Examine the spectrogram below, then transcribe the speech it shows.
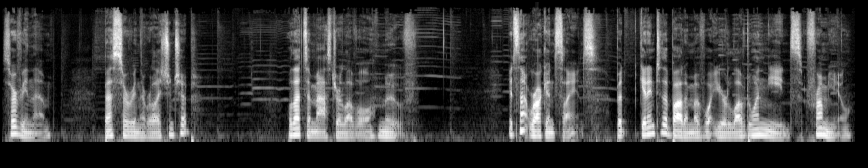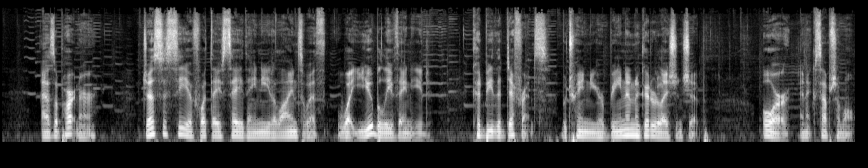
serving them, best serving the relationship, well, that's a master level move. It's not rocket science, but getting to the bottom of what your loved one needs from you as a partner, just to see if what they say they need aligns with what you believe they need, could be the difference between your being in a good relationship or an exceptional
